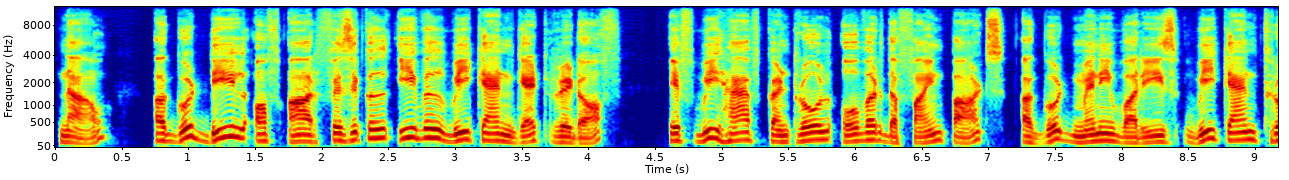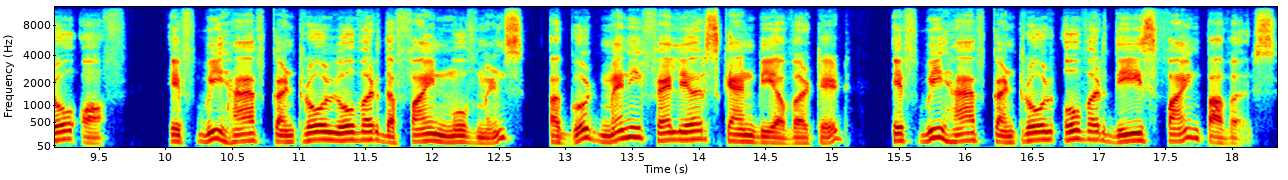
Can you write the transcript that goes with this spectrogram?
Now, a good deal of our physical evil we can get rid of. If we have control over the fine parts, a good many worries we can throw off. If we have control over the fine movements, a good many failures can be averted if we have control over these fine powers.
